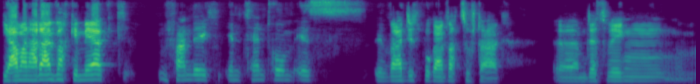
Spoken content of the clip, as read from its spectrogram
ja, man hat einfach gemerkt, fand ich, im Zentrum ist, war Duisburg einfach zu stark. Ähm, deswegen,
